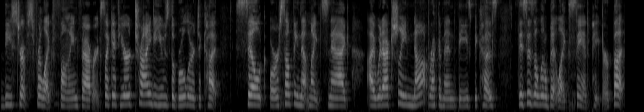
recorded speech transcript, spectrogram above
these strips for like fine fabrics. Like if you're trying to use the ruler to cut silk or something that might snag, I would actually not recommend these because this is a little bit like sandpaper. But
